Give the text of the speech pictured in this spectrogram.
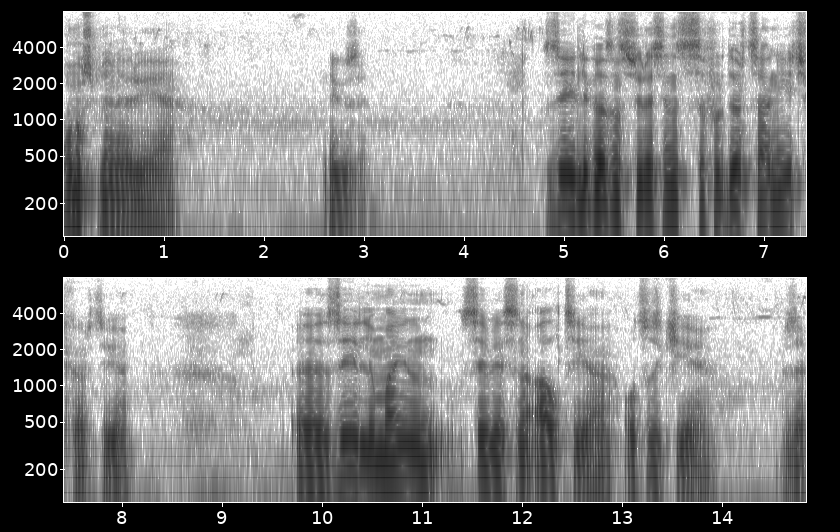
Bonus bile ne veriyor ya. Ne güzel. Zehirli gazın süresini 0.4 saniye çıkartıyor. Ee, zehirli mayının seviyesini 6'ya, 32'ye. Güzel.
